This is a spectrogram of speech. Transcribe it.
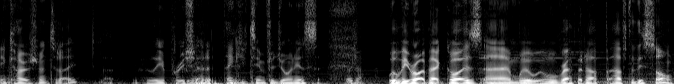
encouragement today. Really appreciate it. Thank you, Tim, for joining us. Pleasure. We'll be right back, guys, and we will wrap it up after this song.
